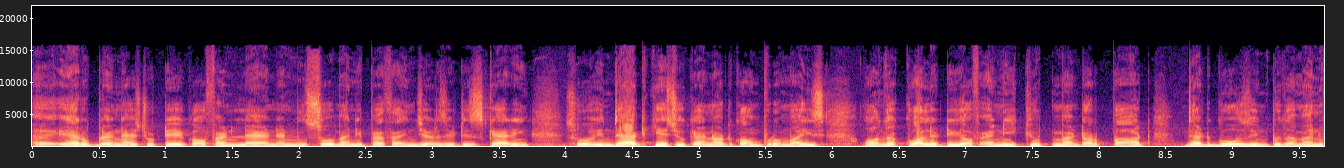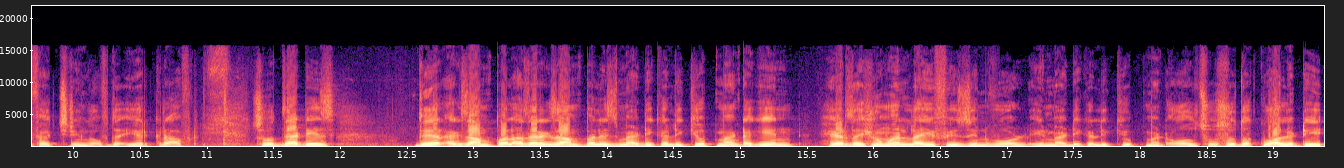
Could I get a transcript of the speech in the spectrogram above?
uh, aeroplane has to take off and land and so many passengers it is carrying. So, in that case you cannot compromise on the quality of any equipment equipment or part that goes into the manufacturing of the aircraft. So, that is their example. Other example is medical equipment. Again here the human life is involved in medical equipment also. So, the quality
